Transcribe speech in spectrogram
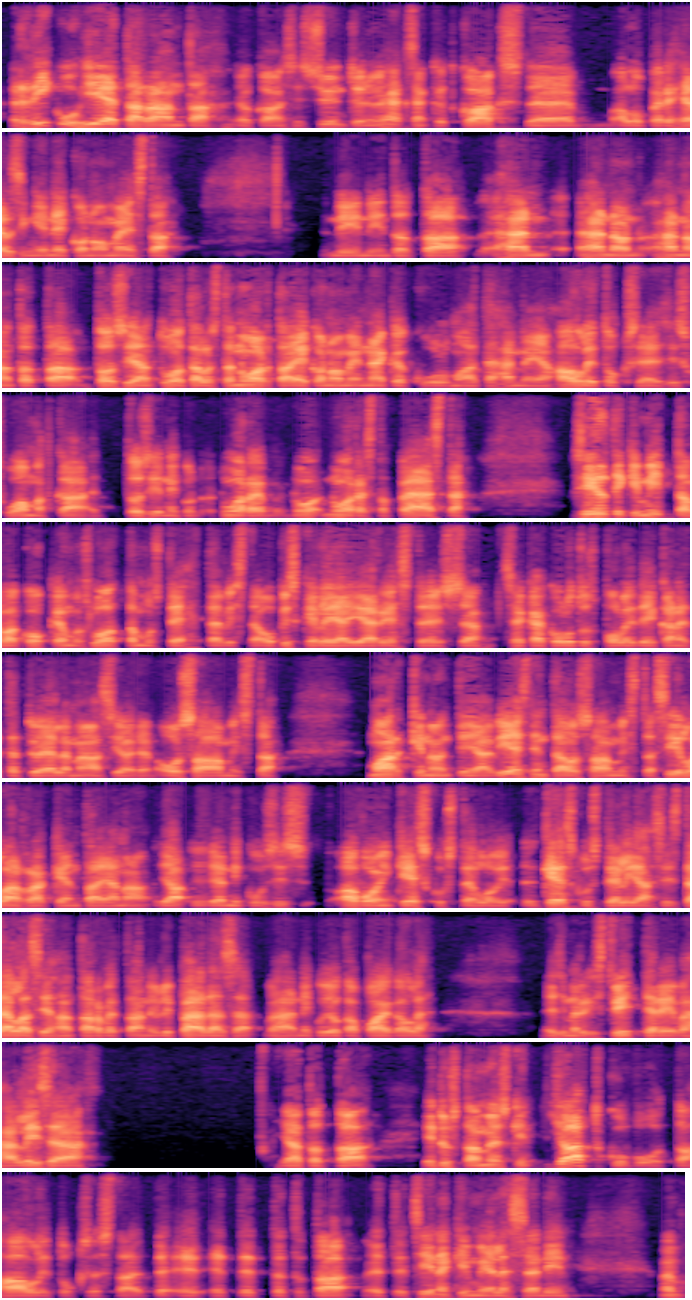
Riku Hietaranta, joka on siis syntynyt 92 äh, alun perin Helsingin ekonomeista, niin, niin tota, hän, hän, on, hän on tota, tosiaan tuo tällaista nuorta ekonomin näkökulmaa tähän meidän hallitukseen, siis huomatkaa, että tosi niin kuin nuore, nuoresta päästä, siltikin mittava kokemus luottamustehtävistä opiskelijajärjestöissä sekä koulutuspolitiikan että työelämäasioiden osaamista, markkinointi- ja viestintäosaamista sillanrakentajana ja, ja niin kuin siis avoin keskustelu, keskustelija, siis tällaisiahan tarvitaan ylipäätänsä vähän niin kuin joka paikalle – esimerkiksi Twitteriin vähän lisää, ja tota, edustaa myöskin jatkuvuutta hallituksesta, että et, et, et, tota, et, et siinäkin mielessä niin mä,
